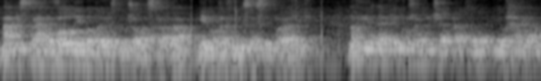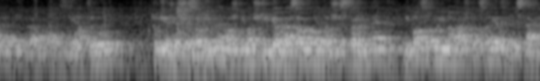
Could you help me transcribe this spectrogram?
Mamy sprawę wody, bo to jest kluczowa sprawa, nie potrafimy sobie z tym poradzić. No i energię możemy czerpać z energii odnawialnej, prawda, z wiatru, tudzież jeszcze są inne możliwości, biogazownie, to wszystko inne i po co rujnować to, co jest. Więc tak,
